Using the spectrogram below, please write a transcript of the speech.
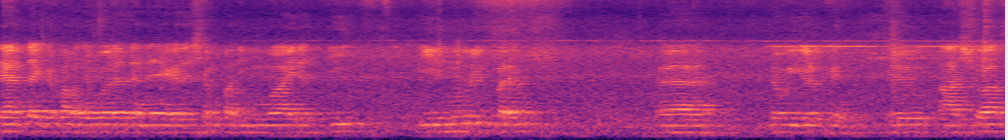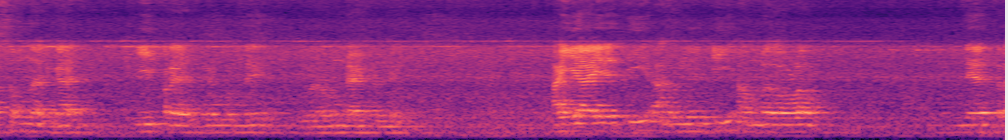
നേരത്തെയൊക്കെ പറഞ്ഞ പോലെ തന്നെ ഏകദേശം പതിമൂവായിരത്തി ഇരുന്നൂറിൽ പരം രോഗികൾക്ക് ഒരു ആശ്വാസം നൽകാൻ ഈ പ്രയത്നം കൊണ്ട് ഗുണമുണ്ടായിട്ടുണ്ട്. അയ്യായിരത്തി അറുന്നൂറ്റി അമ്പതോളം നേത്ര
